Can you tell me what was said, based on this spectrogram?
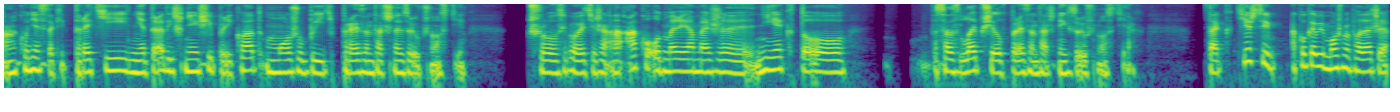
nakoniec taký tretí, netradičnejší príklad môžu byť prezentačné zručnosti. Čo si poviete, že ako odmeriame, že niekto sa zlepšil v prezentačných zručnostiach. Tak tiež si ako keby môžeme povedať, že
